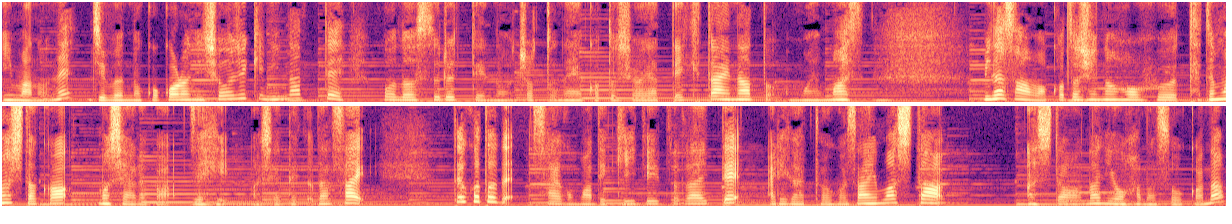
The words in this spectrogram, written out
今のね自分の心に正直になって行動するっていうのをちょっとね今年はやっていきたいなと思います。皆さんは今年の抱負立てましたか？もしあればぜひ教えてください。ということで最後まで聞いていただいてありがとうございました。明日は何を話そうかな？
